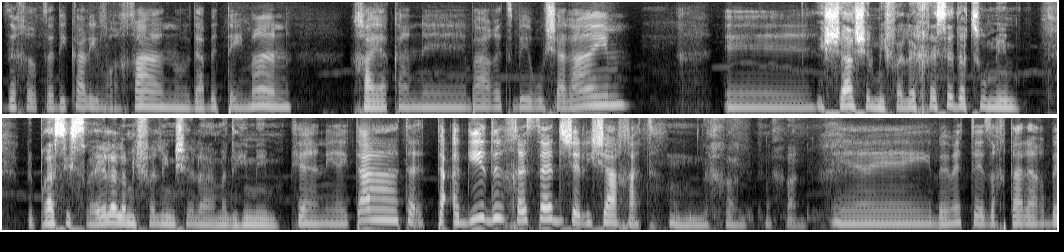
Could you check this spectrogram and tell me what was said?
זכר צדיקה לברכה, נולדה בתימן, חיה כאן uh, בארץ בירושלים. Uh, אישה של מפעלי חסד עצומים, בפרס ישראל על המפעלים שלה המדהימים. כן, היא הייתה ת, תאגיד חסד של אישה אחת. נכון, נכון. Uh, היא באמת זכתה להרבה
